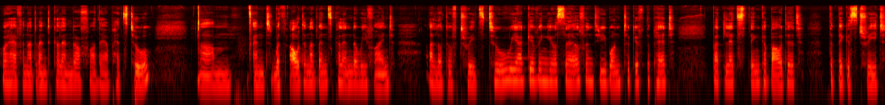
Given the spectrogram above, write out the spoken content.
who have an advent calendar for their pets too. Um, and without an advent calendar, we find a lot of treats too we are giving yourself and we want to give the pet. But let's think about it. The biggest treat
